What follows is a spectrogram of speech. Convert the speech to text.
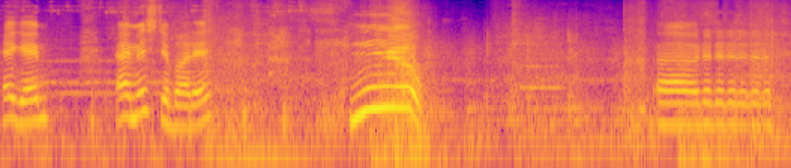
Hey, Gabe. I missed you, buddy. No! Uh, da, da, da,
